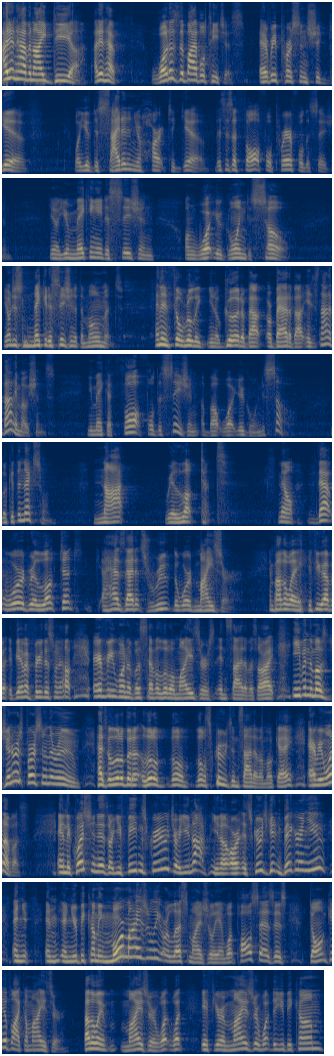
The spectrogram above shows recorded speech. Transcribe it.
I didn't have an idea. I didn't have, what does the Bible teach us? Every person should give what you've decided in your heart to give. This is a thoughtful, prayerful decision. You know, you're making a decision on what you're going to sow. You don't just make a decision at the moment and then feel really, you know, good about or bad about it. It's not about emotions. You make a thoughtful decision about what you're going to sow. Look at the next one. Not reluctant. Now, that word reluctant has at its root the word miser. And by the way, if you haven't if you haven't figured this one out, every one of us have a little miser inside of us. All right, even the most generous person in the room has a little bit of a little little little Scrooge inside of them. Okay, every one of us. And the question is, are you feeding Scrooge or are you not? You know, or is Scrooge getting bigger in you and, you and, and you're becoming more miserly or less miserly? And what Paul says is, don't give like a miser. By the way, miser, what, what if you're a miser, what do you become?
